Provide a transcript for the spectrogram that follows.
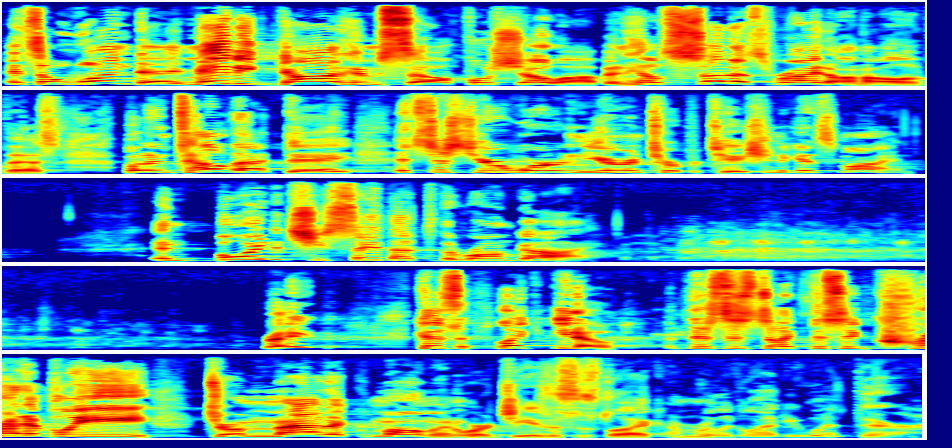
And so one day, maybe God Himself will show up and He'll set us right on all of this. But until that day, it's just your word and your interpretation against mine. And boy, did she say that to the wrong guy. right? Because, like, you know, this is like, this incredibly dramatic moment where Jesus is like, I'm really glad you went there.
